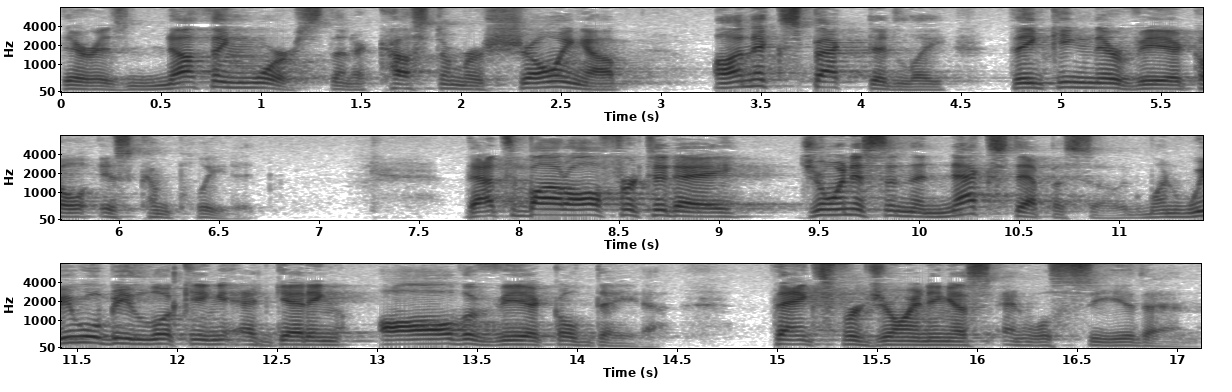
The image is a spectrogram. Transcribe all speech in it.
There is nothing worse than a customer showing up unexpectedly thinking their vehicle is completed. That's about all for today. Join us in the next episode when we will be looking at getting all the vehicle data. Thanks for joining us and we'll see you then.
